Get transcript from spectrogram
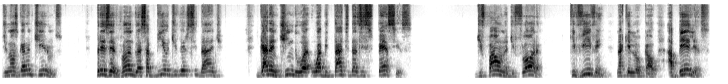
de nós garantirmos, preservando essa biodiversidade, garantindo o habitat das espécies de fauna, de flora, que vivem naquele local, abelhas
